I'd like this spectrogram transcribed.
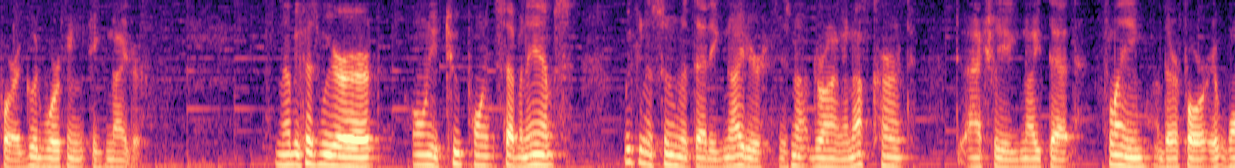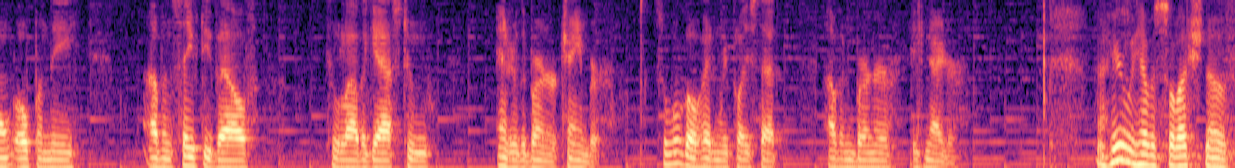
for a good working igniter. Now because we are only 2.7 amps, we can assume that that igniter is not drawing enough current to actually ignite that flame, and therefore it won't open the oven safety valve to allow the gas to enter the burner chamber. So we'll go ahead and replace that oven burner igniter. Now here we have a selection of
